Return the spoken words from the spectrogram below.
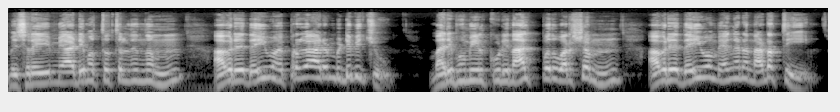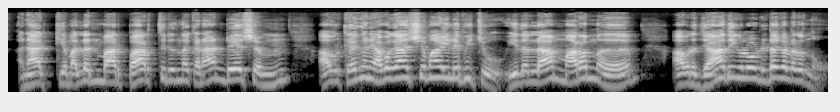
മിശ്രീമി അടിമത്വത്തിൽ നിന്നും അവരെ ദൈവം എപ്രകാരം വിടിപ്പിച്ചു മരുഭൂമിയിൽ കൂടി നാൽപ്പത് വർഷം അവരെ ദൈവം എങ്ങനെ നടത്തി? അനാക്യ മല്ലന്മാർ പാർത്തിരുന്ന കനാൻ ദേശം അവർക്ക് എങ്ങനെ അവകാശമായി ലഭിച്ചു? ഇതെല്ലാം മറന്ന് അവർ ജാതികളോട് ഇടകലർന്നു.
